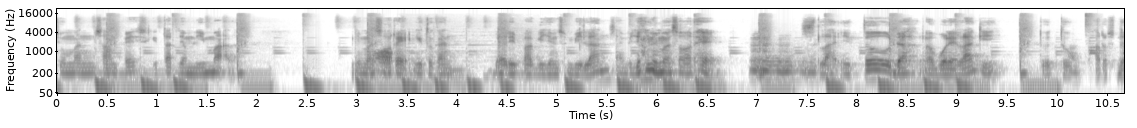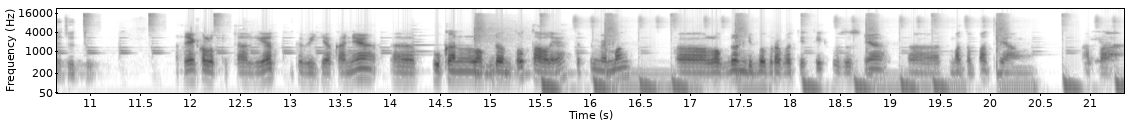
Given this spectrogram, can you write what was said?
cuman sampai sekitar jam 5 lah. 5 oh. sore gitu kan. Dari pagi jam 9 sampai jam 5 sore. Hmm. setelah itu udah nggak boleh lagi. Tutup harus udah tutup. Artinya kalau kita lihat kebijakannya uh, bukan lockdown total ya tapi memang uh, lockdown di beberapa titik khususnya eh, tempat-tempat uh, yang apa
